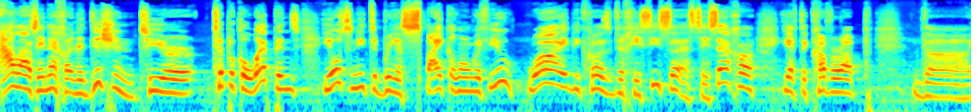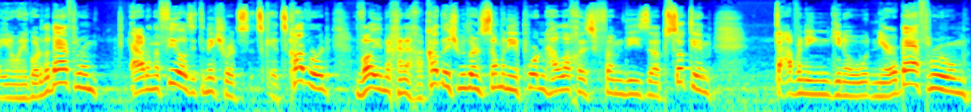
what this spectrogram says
alazenecha. In addition to your typical weapons, you also need to bring a spike along with you. Why? Because v'chisisa esesecha, you have to cover up the, you know, when you go to the bathroom out on the fields, you have to make sure it's it's, it's covered. We learn so many important halachas from these uh, psukim davening, you know, near a bathroom,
